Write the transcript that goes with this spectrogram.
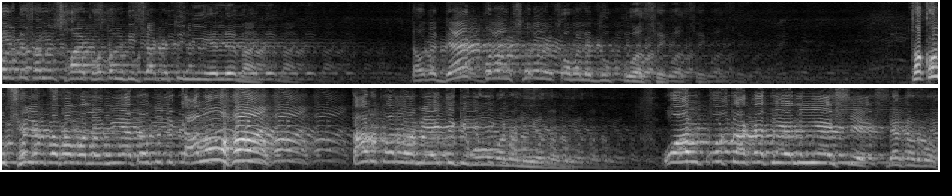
বলতেছে, আমি ছয় খতম দিছি, আগে তুই নিয়ে এলে ভাই। তাহলে দেখ, কোরআন শরীফের কবলে দুঃখ আছে। তখন ছেলের বাবা বলে মেয়েটা যদি কালো হয়, তারপরেও আমি এইদিকে বউ বানা নিয়ে যাব। অল্প টাকা দিয়ে নিয়ে এসে বেটার বউ।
